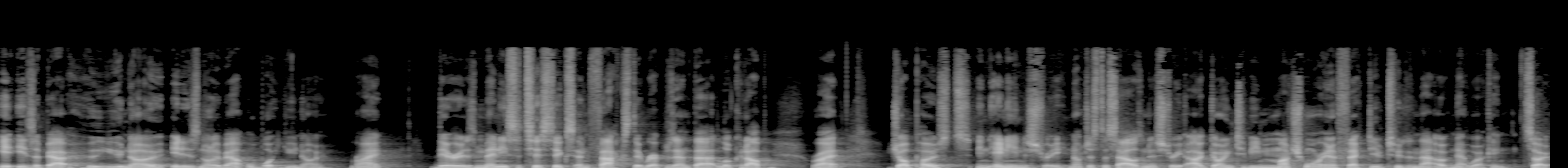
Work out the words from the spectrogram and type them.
It is about who you know, it is not about what you know, right? There is many statistics and facts that represent that. Look it up, right? Job posts in any industry, not just the sales industry, are going to be much more ineffective to than that of networking. So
